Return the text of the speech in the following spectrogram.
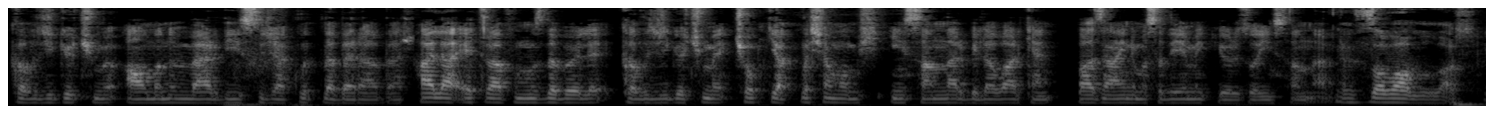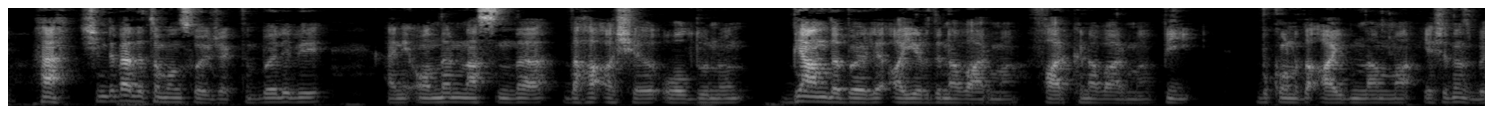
kalıcı göçümü almanın verdiği sıcaklıkla beraber hala etrafımızda böyle kalıcı göçüme çok yaklaşamamış insanlar bile varken bazen aynı masada yemek yiyoruz o insanlarla. Yani zavallılar. Heh, şimdi ben de tam onu soracaktım. Böyle bir hani onların aslında daha aşağı olduğunun bir anda böyle ayırdına varma, farkına varma, bir bu konuda aydınlanma yaşadınız mı?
